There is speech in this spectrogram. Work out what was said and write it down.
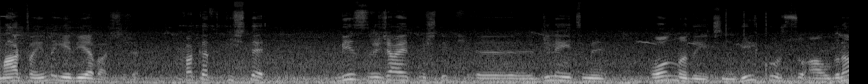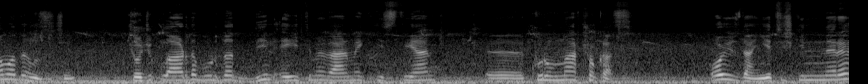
Mart ayında 7'ye başlayacak. Fakat işte biz rica etmiştik e, dil eğitimi olmadığı için, dil kursu aldıramadığımız için çocuklarda burada dil eğitimi vermek isteyen e, kurumlar çok az. O yüzden yetişkinlere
